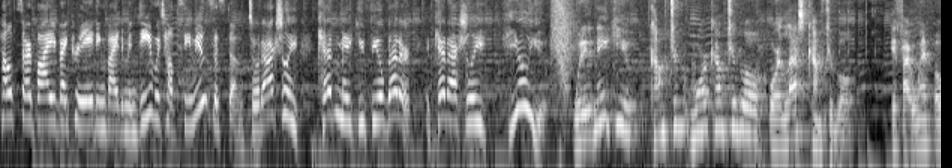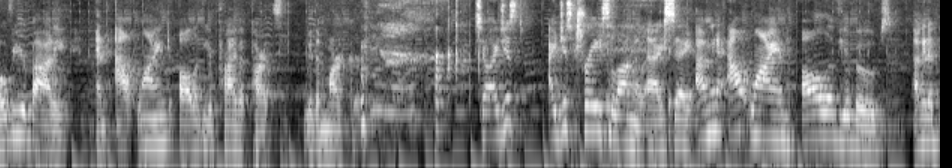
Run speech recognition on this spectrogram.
helps our body by creating vitamin D, which helps the immune system. So it actually can make you feel better. It can actually heal you. Would it make you comfortable, more comfortable, or less comfortable if I went over your body and outlined all of your private parts with a marker? so I just I just trace along them and I say, I'm gonna outline all of your boobs. I'm gonna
